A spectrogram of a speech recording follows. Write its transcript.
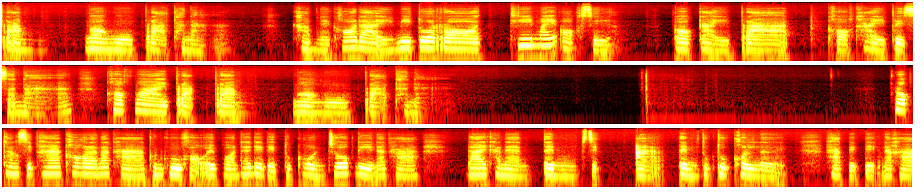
ปรำงองูปรารถนาคำในข้อใดมีตัวรอที่ไม่ออกเสียงกอไก่ปราด ขอไข่ปริศนาคอควายปรักปรำ งองูปรารถนา ครบทั้ง 15 ข้อแล้วนะคะ คุณครูขออวยพรให้เด็กๆ ทุกคนโชคดีนะคะ ได้คะแนนเต็ม 10 อ่า เต็มทุกๆ คนเลย หากเด็กๆนะคะ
